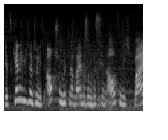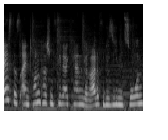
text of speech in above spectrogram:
jetzt kenne ich mich natürlich auch schon mittlerweile so ein bisschen aus und ich weiß, dass ein Tonnentaschenfederkern gerade für die sieben Zonen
